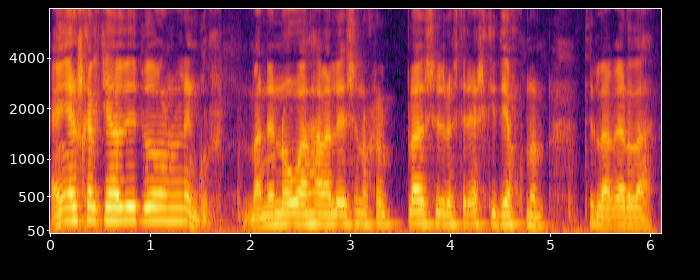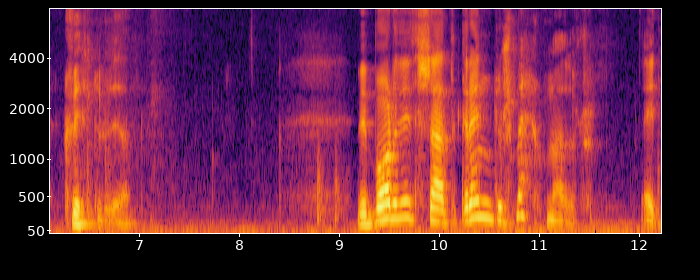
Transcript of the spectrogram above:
En ég skal ekki hafa viðbjóð á hann lengur. Mann er nóg að hafa lesið nokkrar blaðsýður eftir erkið jáknan til að verða kvittur við hann. Við borðið satt greindur smekkmaður, einn,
